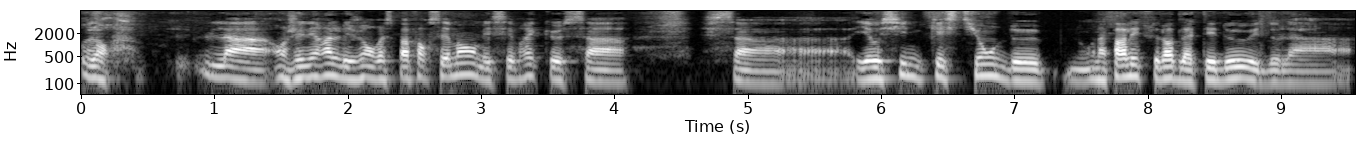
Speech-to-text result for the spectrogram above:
Alors, là, en général, les gens ne restent pas forcément, mais c'est vrai que ça, ça, il y a aussi une question de, on a parlé tout à l'heure de la T2 et de la,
